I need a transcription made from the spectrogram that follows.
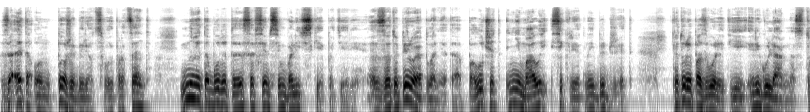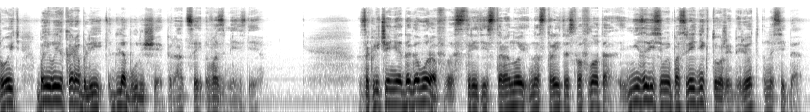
За это он тоже берет свой процент, но это будут э, совсем символические потери. Зато первая планета получит немалый секретный бюджет, который позволит ей регулярно строить боевые корабли для будущей операции возмездия. Заключение договоров с третьей стороной на строительство флота независимый посредник тоже берет на себя –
